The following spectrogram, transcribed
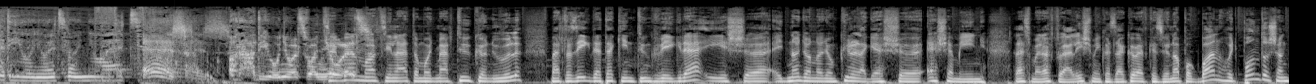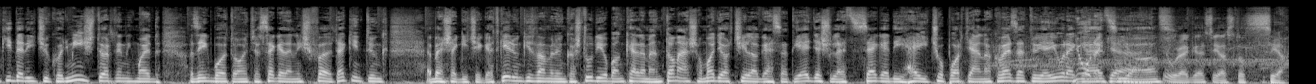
Rádió 88. Ez a Rádió 88. Szegben Marcin látom, hogy már tűkön ül, mert az égre tekintünk végre, és egy nagyon-nagyon különleges esemény lesz majd aktuális még az következő napokban, hogy pontosan kiderítsük, hogy mi is történik majd az égbolton, hogyha Szegeden is föltekintünk. Ebben segítséget kérünk. Itt van velünk a stúdióban Kelemen Tamás, a Magyar Csillagászati Egyesület Szegedi helyi csoportjának vezetője. Jó reggelt, Jó reggelt! szia! Jó reggel, sziasztok! Szia!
